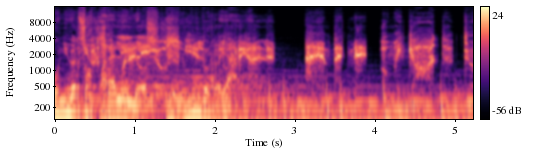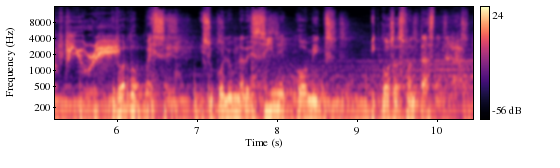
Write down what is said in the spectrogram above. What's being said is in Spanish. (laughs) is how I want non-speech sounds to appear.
universos paralelos y el mundo real. Eduardo Pese y su columna de cine, cómics y cosas fantásticas.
